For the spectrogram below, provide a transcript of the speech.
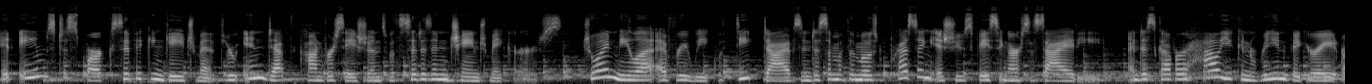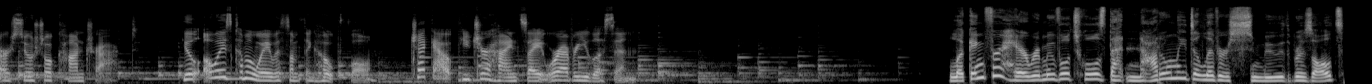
It aims to spark civic engagement through in depth conversations with citizen changemakers. Join Mila every week with deep dives into some of the most pressing issues facing our society and discover how you can reinvigorate our social contract. You'll always come away with something hopeful. Check out Future Hindsight wherever you listen. Looking for hair removal tools that not only deliver smooth results,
